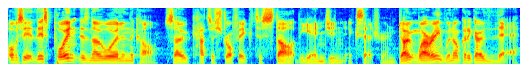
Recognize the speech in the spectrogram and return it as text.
Obviously, at this point, there's no oil in the car, so catastrophic to start the engine, etc. And don't worry, we're not going to go there.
